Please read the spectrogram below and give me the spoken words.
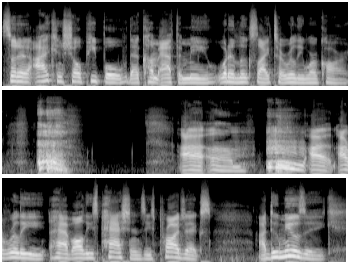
so that I can show people that come after me what it looks like to really work hard. I um I I really have all these passions, these projects. I do music.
